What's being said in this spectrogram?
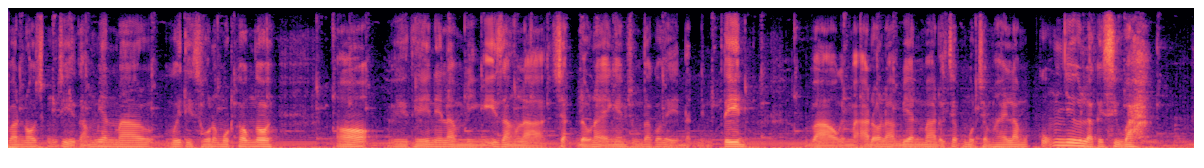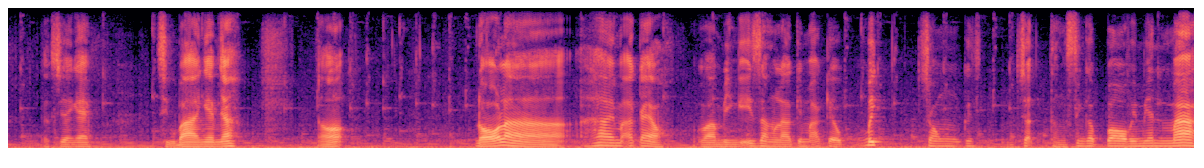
và nó cũng chỉ thắng Myanmar với tỷ số là 1-0 thôi đó, vì thế nên là mình nghĩ rằng là trận đấu này anh em chúng ta có thể đặt niềm tin vào cái mã đó là Myanmar được chấp 1.25 cũng như là cái xỉu 3 được chưa anh em? Xỉu 3 anh em nhá. Đó. Đó là hai mã kèo và mình nghĩ rằng là cái mã kèo big trong cái trận thằng Singapore với Myanmar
